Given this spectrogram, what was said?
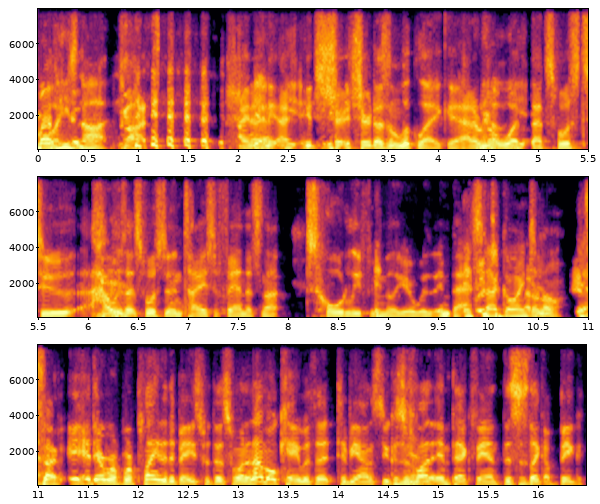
well, he's not. Not. I know Yeah, and it, he- it, sure, it sure doesn't look like it. I don't know what he- that's supposed to. How is that supposed to entice a fan that's not totally familiar with Impact? It's not going I don't to. know. It's Yeah, not. It, there we're, we're playing to the base with this one, and I'm okay with it to be honest, you because there's Yeah. a lot of Impact fans. This is like a big.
